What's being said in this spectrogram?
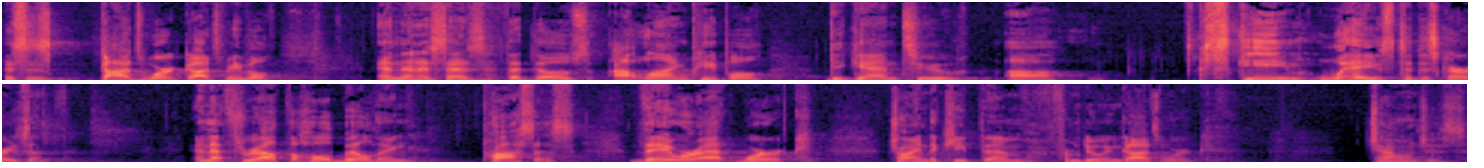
this is God's work, God's people. And then it says that those outlying people began to uh, scheme ways to discourage them. And that throughout the whole building process, they were at work trying to keep them from doing God's work. Challenges.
